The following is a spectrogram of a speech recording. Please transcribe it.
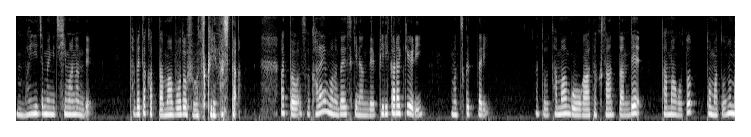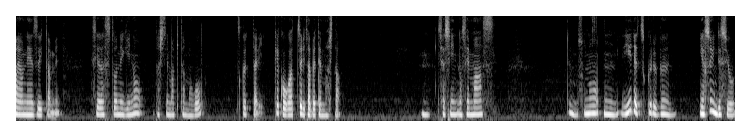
毎日毎日暇なんで食べたかった麻婆豆腐を作りました。あとそう辛いもの大好きなんでピリ辛きゅうりも作ったりあと卵がたくさんあったんで卵とトマトのマヨネーズ炒めしらすとネギのだし巻き卵作ったり結構がっつり食べてました、うん、写真載せます。でもその、うん、家で作る分安いんですよ。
